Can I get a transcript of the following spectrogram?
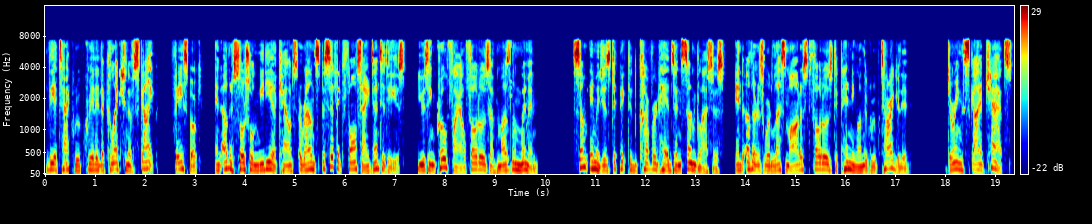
The attack group created a collection of Skype, Facebook, and other social media accounts around specific false identities, using profile photos of Muslim women. Some images depicted covered heads and sunglasses, and others were less modest photos depending on the group targeted. During Skype chats,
